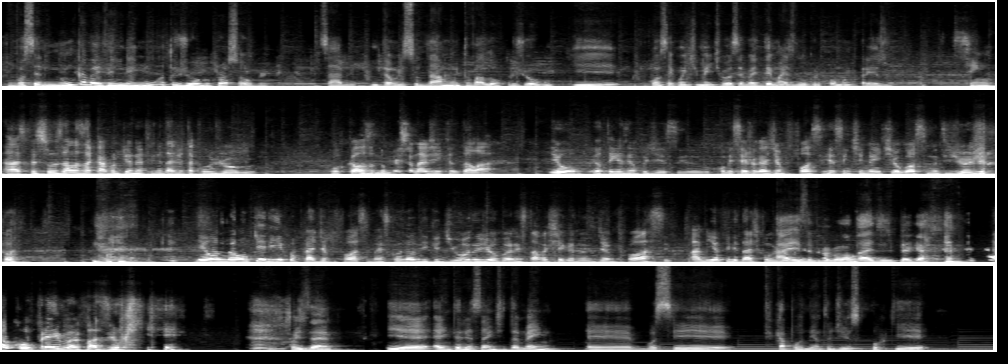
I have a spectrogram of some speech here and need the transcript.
que você nunca vai ver em nenhum outro jogo crossover, sabe? Então isso dá muito valor pro jogo e, consequentemente, você vai ter mais lucro como empresa. Sim, as pessoas elas acabam criando afinidade até com o jogo por causa uhum. do personagem que tá lá. Eu, eu tenho exemplo disso. Eu comecei a jogar Jump Force recentemente. Eu gosto muito de Jojo. Eu não queria comprar Jump Force, mas quando eu vi que o Diurno Giovanni estava chegando no Jump Force, a minha afinidade com o jogo. Aí você ficou com vontade de pegar. É, eu comprei, mano. Fazer o quê? Pois é. E é, é interessante também é, você ficar por dentro disso, porque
